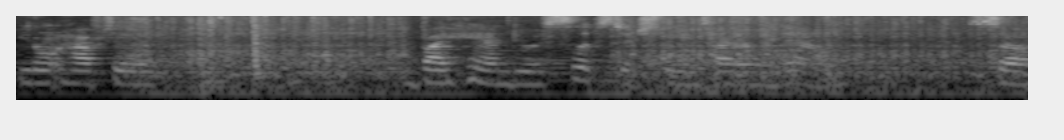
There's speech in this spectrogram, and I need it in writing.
you don't have to by hand do a slip stitch the entire way down. So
